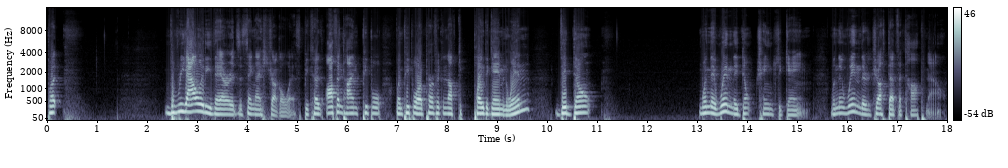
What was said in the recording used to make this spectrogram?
But the reality there is the thing I struggle with because oftentimes people, when people are perfect enough to play the game and win, they don't. When they win, they don't change the game. When they win, they're just at the top now.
